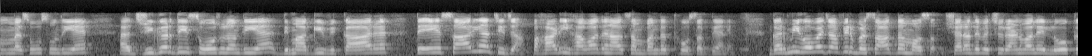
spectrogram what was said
ਮਹਿਸੂਸ ਹੁੰਦੀ ਹੈ ਜਿਗਰ ਦੀ ਸੋਜ ਹੋ ਜਾਂਦੀ ਹੈ, ਦਿਮਾਗੀ ਵਿਕਾਰ ਤੇ ਇਹ ਸਾਰੀਆਂ ਚੀਜ਼ਾਂ ਪਹਾੜੀ ਹਵਾ ਦੇ ਨਾਲ ਸੰਬੰਧਿਤ ਹੋ ਸਕਦੀਆਂ ਨੇ। ਗਰਮੀ ਹੋਵੇ ਜਾਂ ਫਿਰ ਬਰਸਾਤ ਦਾ ਮੌਸਮ, ਸ਼ਹਿਰਾਂ ਦੇ ਵਿੱਚ ਰਹਿਣ ਵਾਲੇ ਲੋਕ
